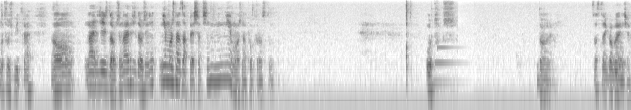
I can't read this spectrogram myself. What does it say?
Otwórz bitwę. No, na razie jest dobrze, na razie jest dobrze. Nie, nie można zapeszać, nie, nie można po prostu. Utwórz. Dobra. Co z tego będzie?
